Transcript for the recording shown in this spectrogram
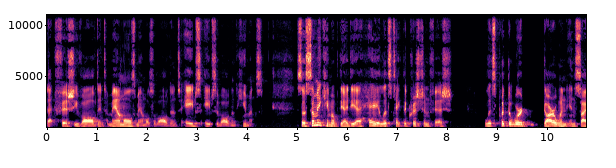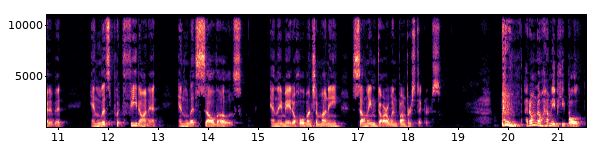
that fish evolved into mammals, mammals evolved into apes, apes evolved into humans. So somebody came up with the idea hey, let's take the Christian fish, let's put the word Darwin inside of it, and let's put feet on it, and let's sell those. And they made a whole bunch of money selling Darwin bumper stickers. I don't know how many people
